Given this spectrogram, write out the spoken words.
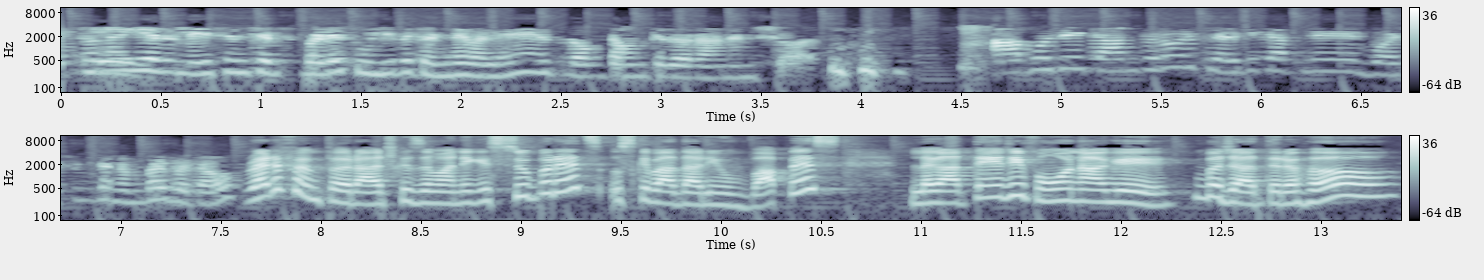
तो ये रिलेशनशिप्स बड़े सूली पे चढ़ने वाले हैं इस लॉकडाउन के दौरान आई एम श्योर आप मुझे एक काम करो इस लड़के का अपने बॉयफ्रेंड का नंबर बताओ। रेड एफएम पर आज के जमाने के सुपर हिट्स उसके बाद आ रही हूँ वापस। लगाते हैं जी फ़ोन आगे बजाते रहो।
